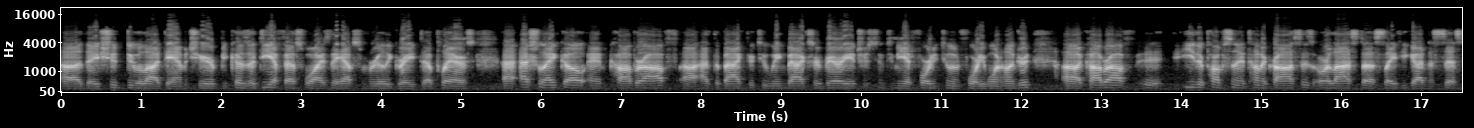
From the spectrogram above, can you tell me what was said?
Uh, they should do a lot of damage here because uh, DFS wise, they have some really great uh, players. Uh, and Kombarov uh, at the back, their two wingbacks, are very interesting to me at 42 and 4100. Uh, Kombarov either pumps in a ton of crosses or last uh, slate he got an assist.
